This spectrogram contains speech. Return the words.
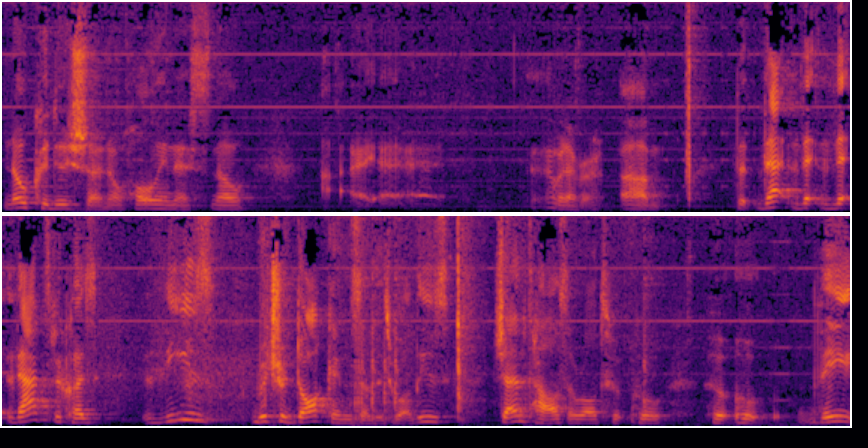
No kedusha, no holiness, no I, I, whatever. Um, but that, that, that that's because these Richard Dawkins of this world, these Gentiles of the world who who who, they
